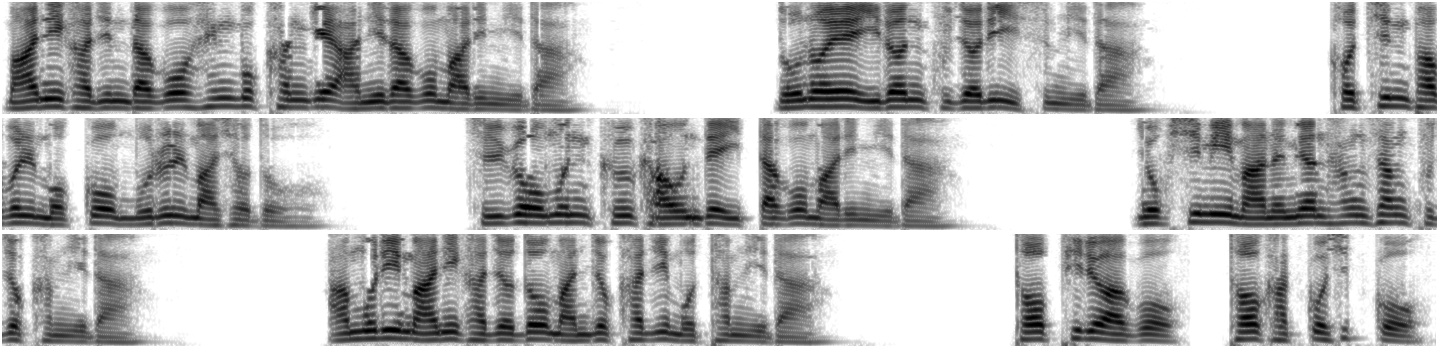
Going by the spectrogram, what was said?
많이 가진다고 행복한 게 아니라고 말입니다. 논어에 이런 구절이 있습니다. 거친 밥을 먹고 물을 마셔도 즐거움은 그 가운데 있다고 말입니다. 욕심이 많으면 항상 부족합니다. 아무리 많이 가져도 만족하지 못합니다. 더 필요하고, 더 갖고 싶고,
